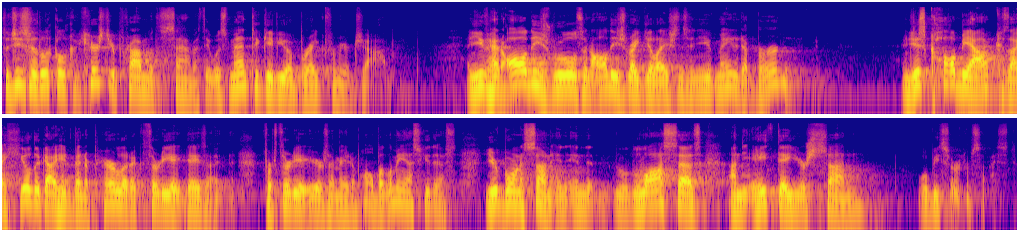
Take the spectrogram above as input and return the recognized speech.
So Jesus said, Look, look, here's your problem with the Sabbath. It was meant to give you a break from your job. And you've had all these rules and all these regulations, and you've made it a burden. And you just called me out because I healed a guy who'd been a paralytic 38 days. I, for 38 years, I made him whole. But let me ask you this You're born a son, and, and the law says on the eighth day, your son will be circumcised.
